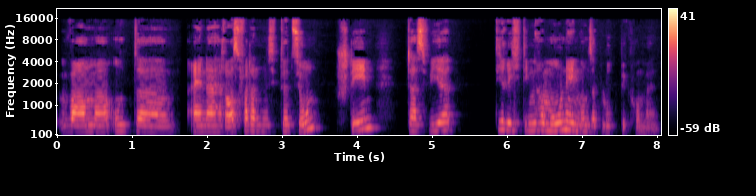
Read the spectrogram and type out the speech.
wenn wir unter einer herausfordernden Situation stehen, dass wir die richtigen Hormone in unser Blut bekommen.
